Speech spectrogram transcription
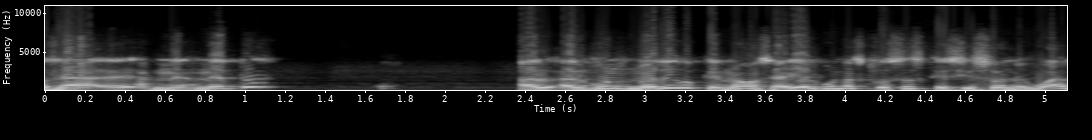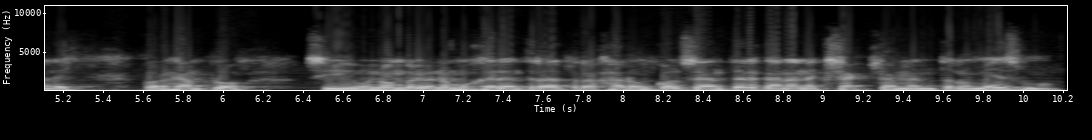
o sea, eh, neta. Algún, no digo que no, o sea, hay algunas cosas que sí son iguales. Por ejemplo, si un hombre y una mujer entran a trabajar un call center, ganan exactamente lo mismo.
